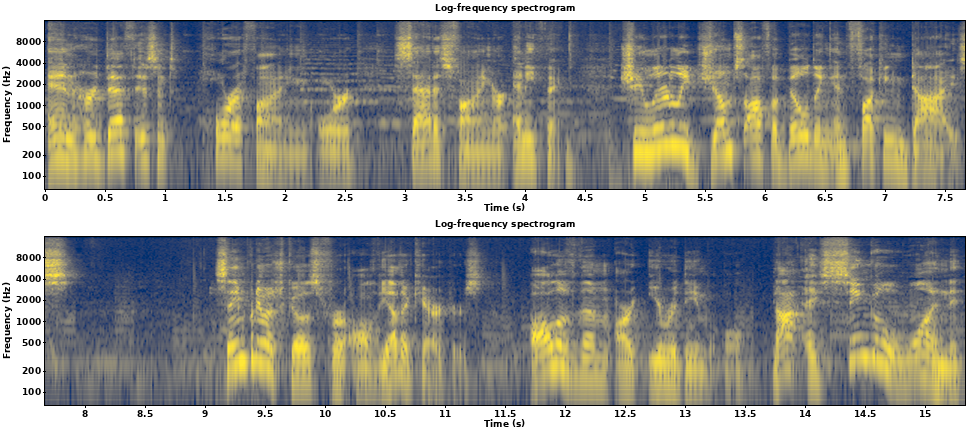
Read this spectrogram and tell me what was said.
and her death isn't horrifying or satisfying or anything. She literally jumps off a building and fucking dies. Same pretty much goes for all the other characters. All of them are irredeemable. Not a single one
